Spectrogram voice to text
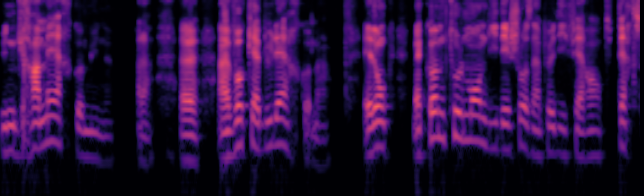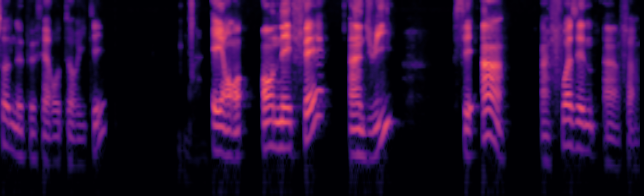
une grammaire commune, voilà, heu, un vocabulaire commun. Et donc, ben, comme tout le monde dit des choses un peu différentes, personne ne peut faire autorité. Et en, en effet, induit, c'est un, un, foison, un, enfin,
